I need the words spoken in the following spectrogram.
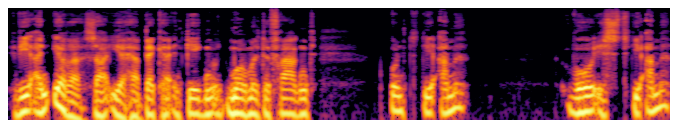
Wie ein Irrer sah ihr Herr Becker entgegen und murmelte fragend Und die Amme? Wo ist die Amme?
